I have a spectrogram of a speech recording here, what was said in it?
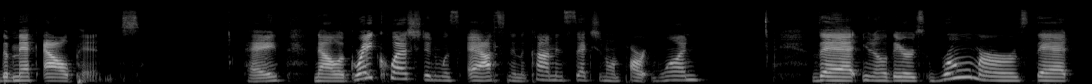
the MacAlpins. Okay. Now, a great question was asked in the comment section on part one that, you know, there's rumors that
